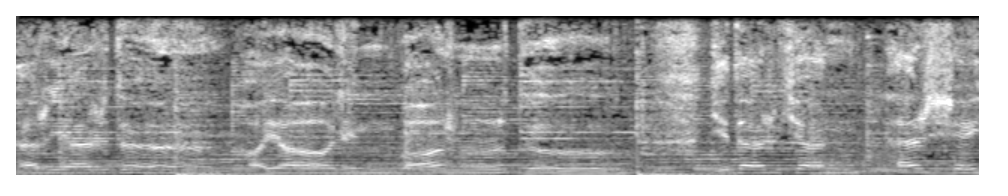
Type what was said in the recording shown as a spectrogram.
her yerde hayalin vardı Giderken her şeyi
